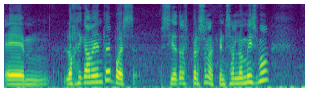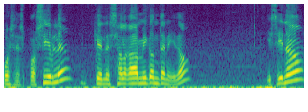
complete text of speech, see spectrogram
Eh, lógicamente, pues si otras personas piensan lo mismo, pues es posible que les salga mi contenido. Y si no,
